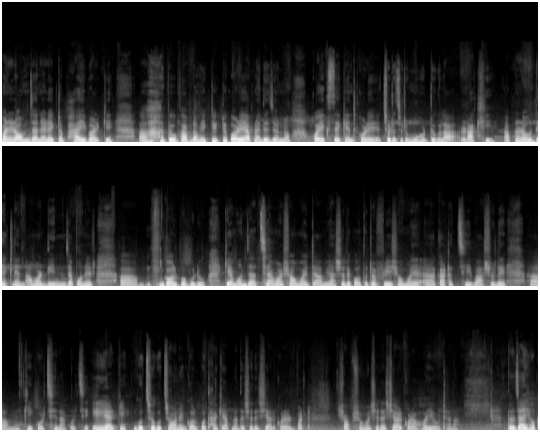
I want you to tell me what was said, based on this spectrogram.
মানে রমজানের একটা ভাইব আর কি। তো ভাবলাম একটু একটু করে আপনাদের জন্য কয়েক সেকেন্ড করে ছোট ছোট মুহূর্তগুলো রাখি। আপনারাও দেখলেন আমার দিন যাপনের গল্পগুলো, কেমন যাচ্ছে আমার সময়টা, আমি আসলে কতটা ফ্রি সময় কাটাচ্ছি বা আসলে কি করছি, না করছি, এই আর কি। গুচ্ছ গুচ্ছ অনেক গল্প থাকে আপনাদের সাথে শেয়ার করার বাট সব সময় সেটা শেয়ার করা হয়ে ওঠে না। তো যাই হোক,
